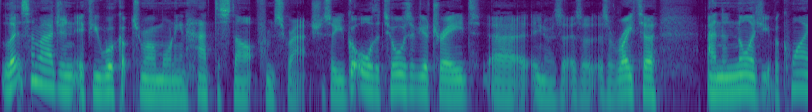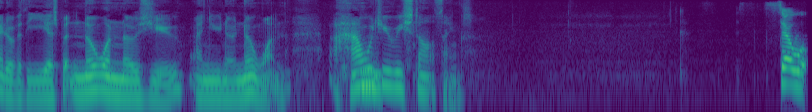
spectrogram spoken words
Let's imagine if you woke up tomorrow morning and had to start from scratch. So you've got all the tools of your trade, uh, you know, as a, as, a, as a writer, and the knowledge you've acquired over the years, but no one knows you, and you know no one. How would mm-hmm. you restart things? So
